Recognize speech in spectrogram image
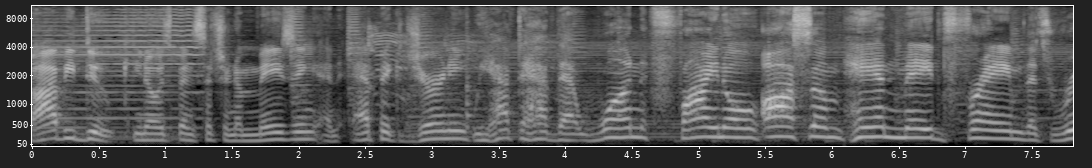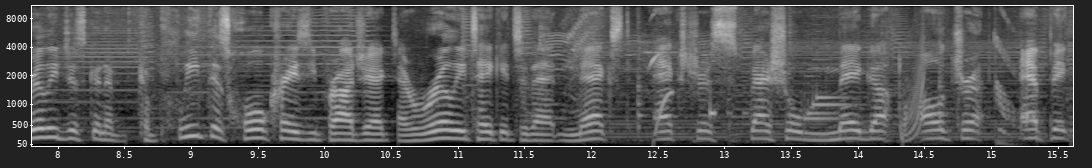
Bobby Duke. You know, it's been such an amazing and epic journey. We have to have that one final, awesome, handmade frame that's really just gonna complete this whole crazy project and really take it to that next extra special, mega, ultra epic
